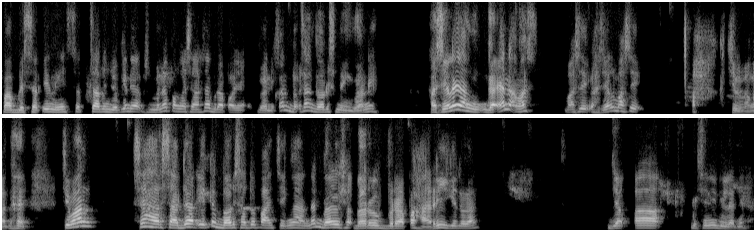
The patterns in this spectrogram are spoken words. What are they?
publisher ini saya tunjukin ya sebenarnya penghasilan saya berapa ya? Kan barusan baru semingguan nih. Hasilnya yang nggak enak mas, masih hasilnya masih ah kecil banget. Cuman saya harus sadar itu baru satu pancingan dan baru baru berapa hari gitu kan. Ja, eh, di sini dilihatnya.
